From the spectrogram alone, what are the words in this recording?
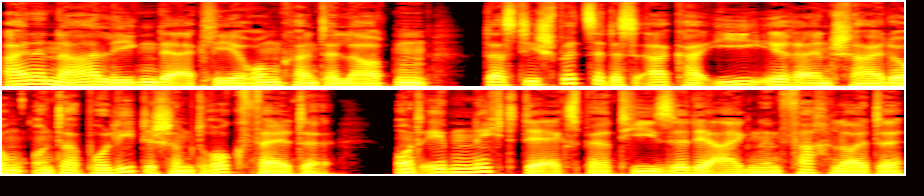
Eine naheliegende Erklärung könnte lauten, dass die Spitze des RKI ihre Entscheidung unter politischem Druck fällte und eben nicht der Expertise der eigenen Fachleute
